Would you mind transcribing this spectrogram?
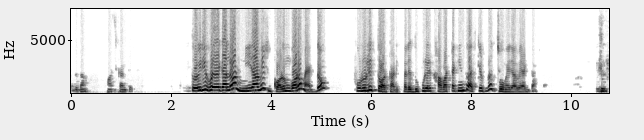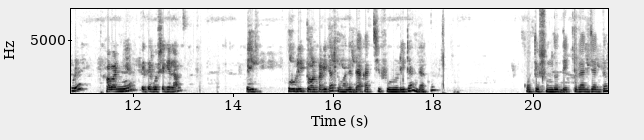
একদম মাঝখান থেকে। তৈরি হয়ে গেল নিরামিষ গরম গরম একদম ফুরুলির তরকারি। তাহলে দুপুরের খাবারটা কিন্তু আজকে পুরো জমে যাবে একদম। দুপুরে খাবার নিয়ে খেতে বসে গেলাম। এই ফুরুলির তরকারিটা তোমাদের দেখাচ্ছি ফুরুলিটা দেখো। কত সুন্দর দেখতে লাগছে একদম,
